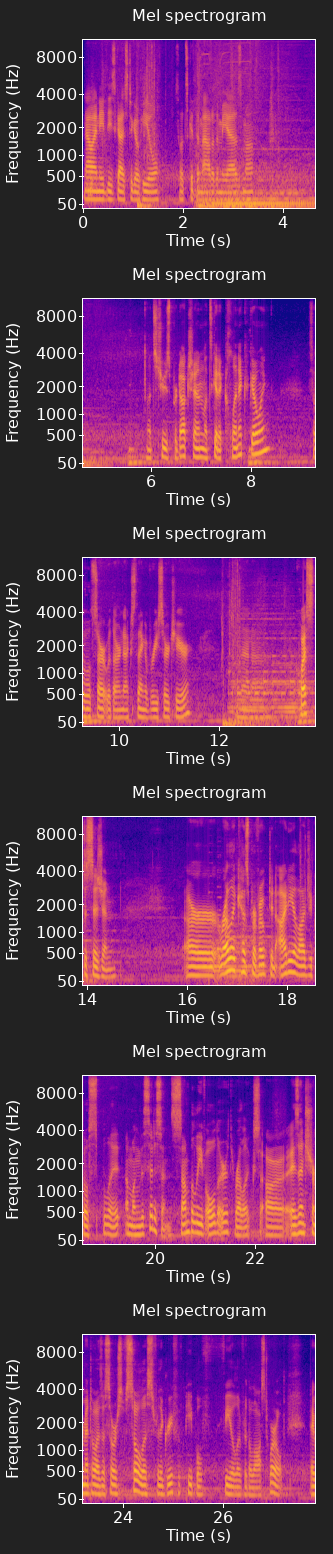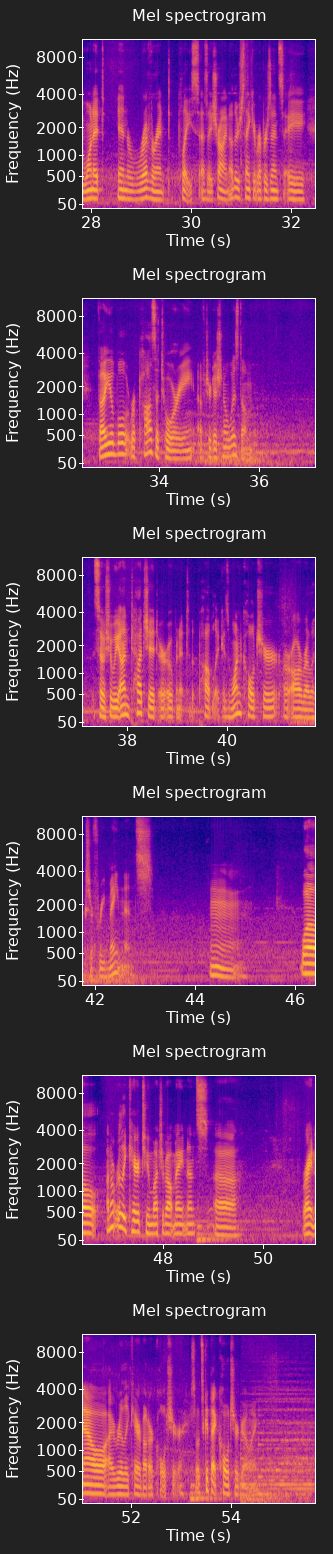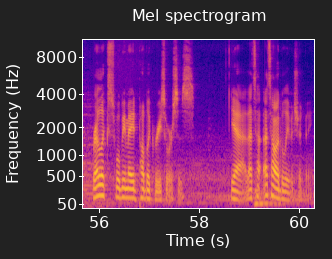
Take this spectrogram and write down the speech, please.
Now I need these guys to go heal. So let's get them out of the miasma. Let's choose production. Let's get a clinic going. So we'll start with our next thing of research here. And then uh, quest decision. Our relic has provoked an ideological split among the citizens. Some believe old Earth relics are as instrumental as a source of solace for the grief of people feel over the lost world. They want it in reverent place as a shrine. Others think it represents a valuable repository of traditional wisdom. So should we untouch it or open it to the public? Is one culture or all relics are free maintenance? Hmm. Well, I don't really care too much about maintenance. Uh, right now, I really care about our culture. So let's get that culture going. Relics will be made public resources. Yeah, that's how, that's how I believe it should be.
